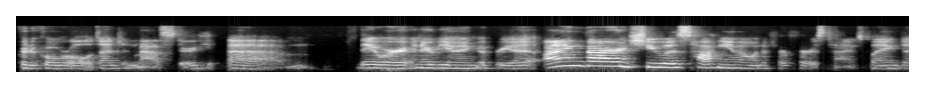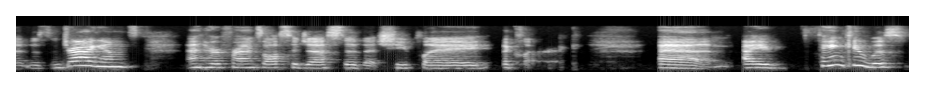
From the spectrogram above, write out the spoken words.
Critical Role Dungeon Master. Um, they were interviewing Abria Iyengar and she was talking about one of her first times playing Dungeons and Dragons and her friends all suggested that she play a cleric. And I think it was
